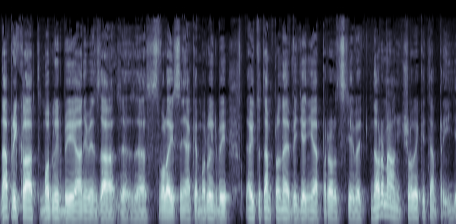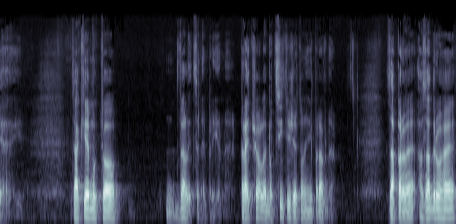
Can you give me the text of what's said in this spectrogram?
Například modlitby, já nevím, za, za, za svolej se nějaké modlitby a je to tam plné vidění a proroctví. Normální člověk, tam přijde, tak je mu to velice nepříjemné. Prečo? Lebo cítí, že to není pravda. Za prvé. A za druhé,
